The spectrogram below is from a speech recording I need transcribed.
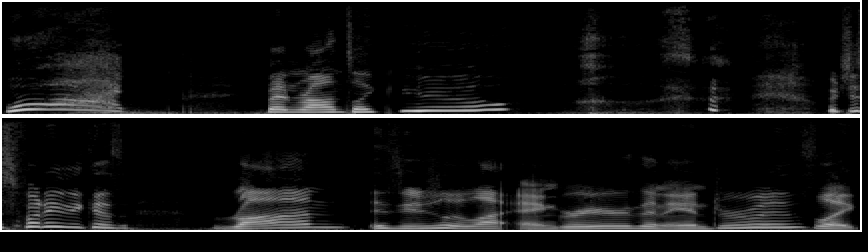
What? But Ron's like, yeah. Which is funny because Ron is usually a lot angrier than Andrew is. Like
